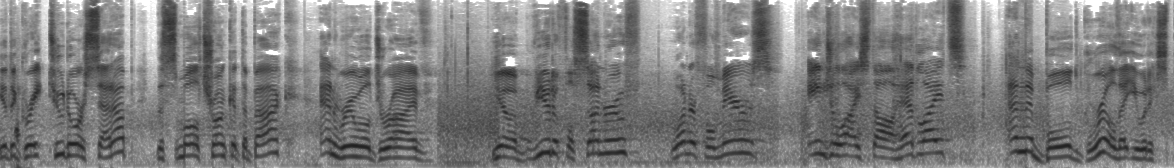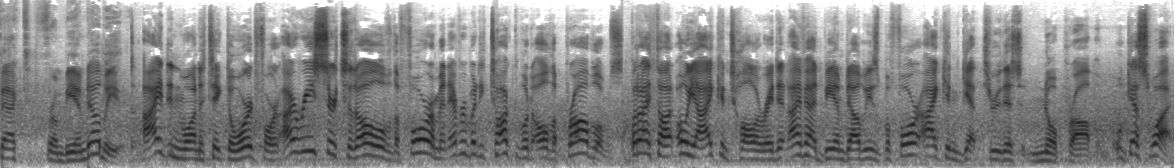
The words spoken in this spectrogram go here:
you have the great two-door setup, the small trunk at the back, and rear-wheel drive. You have a beautiful sunroof, wonderful mirrors, angel eye style headlights, and the bold grille that you would expect from BMW. I didn't want to take the word for it. I researched it all over the forum and everybody talked about all the problems. But I thought, oh yeah, I can tolerate it. I've had BMWs before. I can get through this no problem. Well, guess what?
